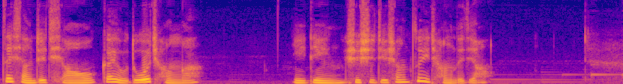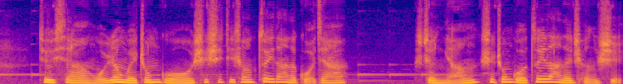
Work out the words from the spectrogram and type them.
在想着桥该有多长啊？一定是世界上最长的桥。就像我认为中国是世界上最大的国家，沈阳是中国最大的城市，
